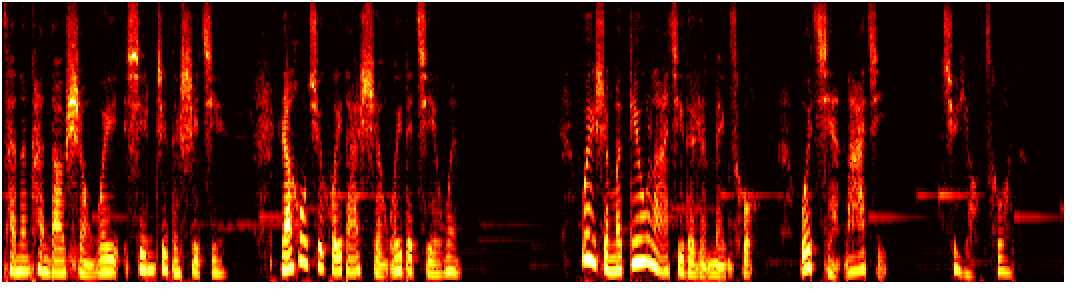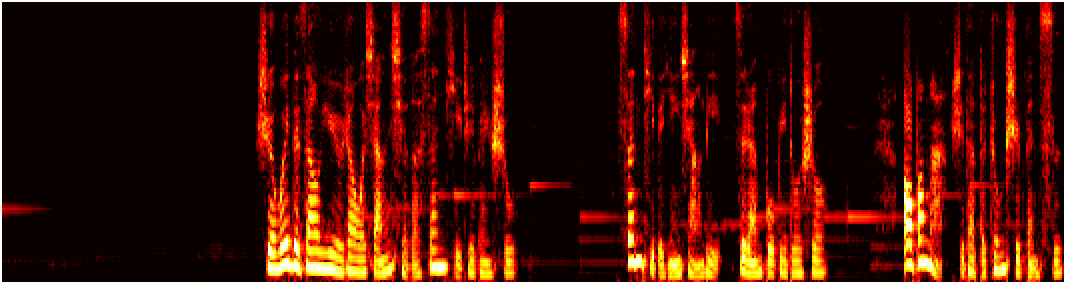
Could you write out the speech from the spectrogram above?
才能看到沈巍先知的世界，然后去回答沈巍的诘问：为什么丢垃圾的人没错？我捡垃圾，却有错呢。沈巍的遭遇让我想起了《三体》这本书，《三体》的影响力自然不必多说，奥巴马是他的忠实粉丝。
